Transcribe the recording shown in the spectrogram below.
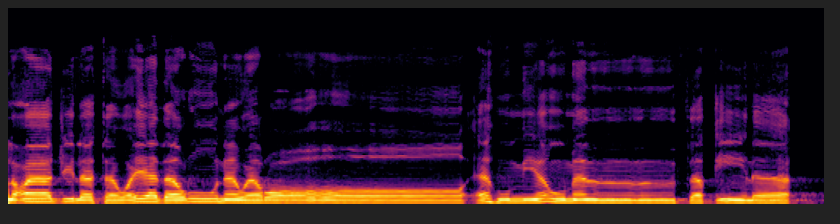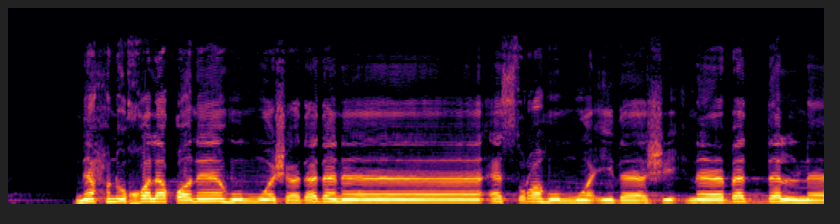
العاجلة ويذرون وراءهم يوما ثقيلا. نحن خلقناهم وشددنا أسرهم وإذا شئنا بدلنا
